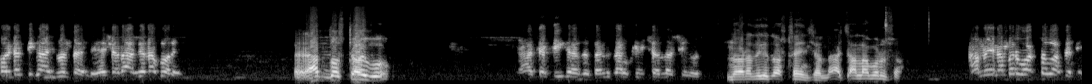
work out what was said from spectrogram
কয়টার দিকে আসবেন তাহলে? এছাড়া আগে না পরে? রাত দশটা হইব। আচ্ছা ঠিক আছে তাহলে কালকে ইনশাল্লাহ শিওর নটা থেকে দশটা ইনশাল্লাহ আচ্ছা আল্লাহ ভরসা। আমি নাম্বার হোয়াটসঅ্যাপ আছে নি?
